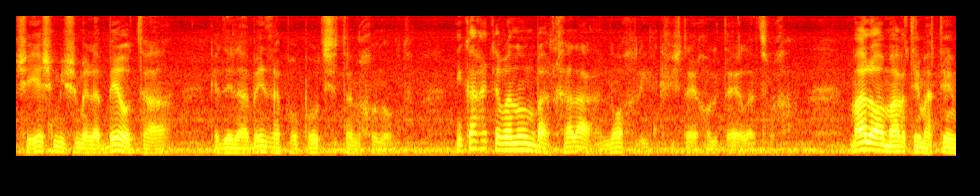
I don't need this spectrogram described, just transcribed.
שיש מי שמלבה אותה כדי לאבד את הפרופורציות הנכונות. ניקח את לבנון בהתחלה, נוח לי, כפי שאתה יכול לתאר לעצמך. מה לא אמרתם אתם,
